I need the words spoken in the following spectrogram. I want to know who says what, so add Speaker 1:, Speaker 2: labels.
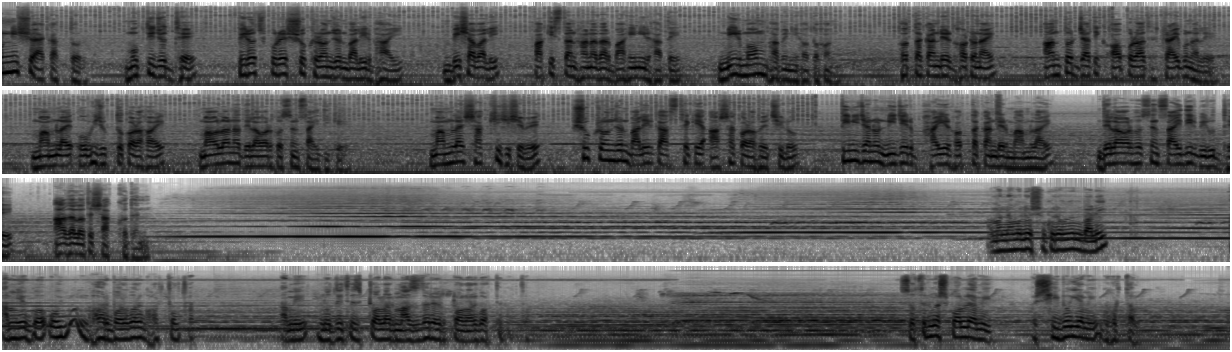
Speaker 1: উনিশশো একাত্তর, মুক্তিযুদ্ধে পিরোজপুরের সুখরঞ্জন বালির ভাই বিশাব আলী পাকিস্তান হানাদার বাহিনীর হাতে নির্মমভাবে নিহত হন। হত্যাকাণ্ডের ঘটনায় আন্তর্জাতিক অপরাধ ট্রাইব্যুনালে মামলায় অভিযুক্ত করা হয় মাওলানা দেলাওয়ার হোসেন সাইদিকে। মামলায় সাক্ষী হিসেবে সুখরঞ্জন বালির কাছ থেকে আশা করা হয়েছিল, তিনি যেন নিজের ভাইয়ের হত্যাকাণ্ডের মামলায় দেলাওয়ার হোসেন সাইদির বিরুদ্ধে আদালতে সাক্ষ্য দেন।
Speaker 2: আমার নাম হলো শুকুররঞ্জন বালি আমি ওই ঘর, বড় বড় ঘর তুলতাম। আমি নদীতে টলার মাছ ধরে টলার গড়তে পারতাম। চতুর্মাস পড়লে আমি শিবই আমি ঘুরতাম।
